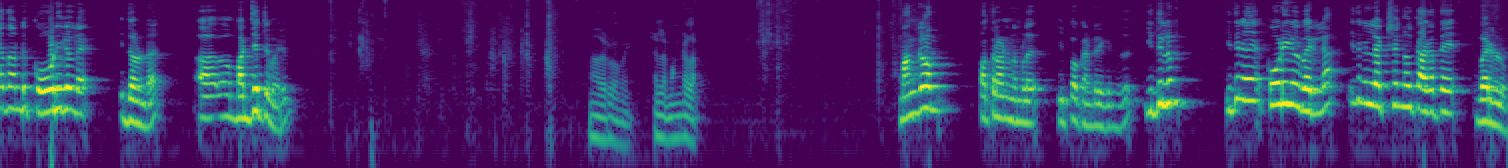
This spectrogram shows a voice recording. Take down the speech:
ഏതാണ്ട് കോടികളുടെ ഇതുണ്ട്. ബഡ്ജറ്റ് വരും. അല്ല മംഗളം. മംഗളം പത്രമാണ് നമ്മൾ ഇപ്പോൾ കണ്ടിരിക്കുന്നത്. ഇതിലും ഇതിന് കോടികൾ വരില്ല. ഇതിന് ലക്ഷങ്ങൾക്കകത്തെ വരുള്ളൂ.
